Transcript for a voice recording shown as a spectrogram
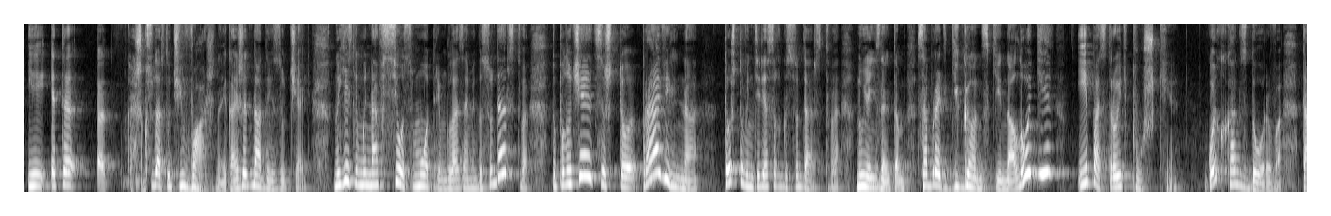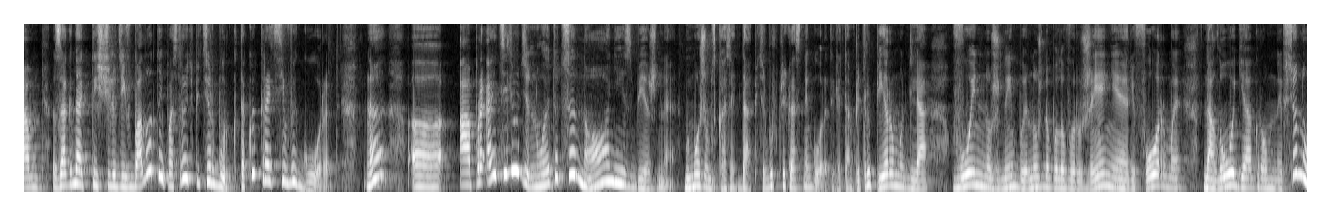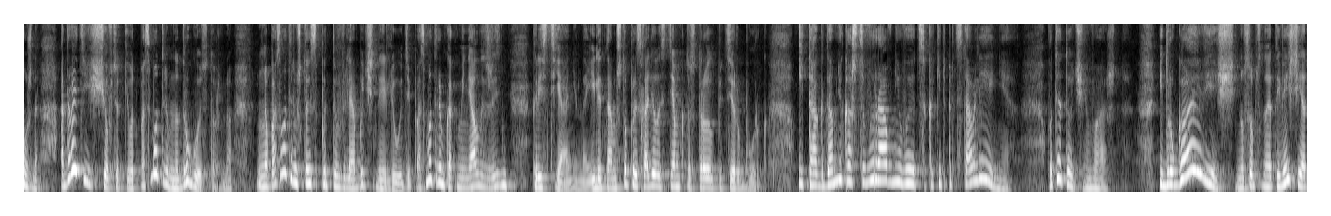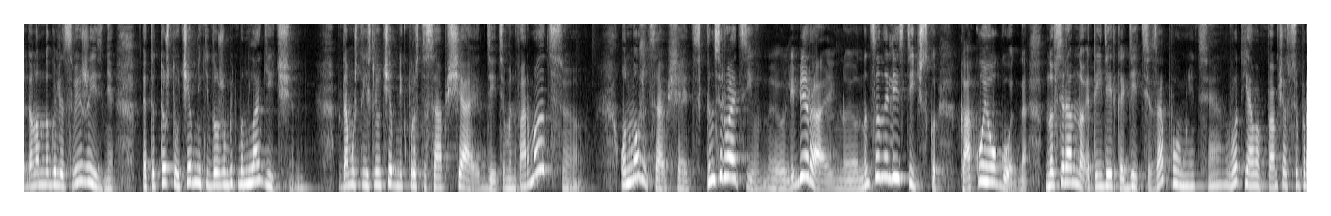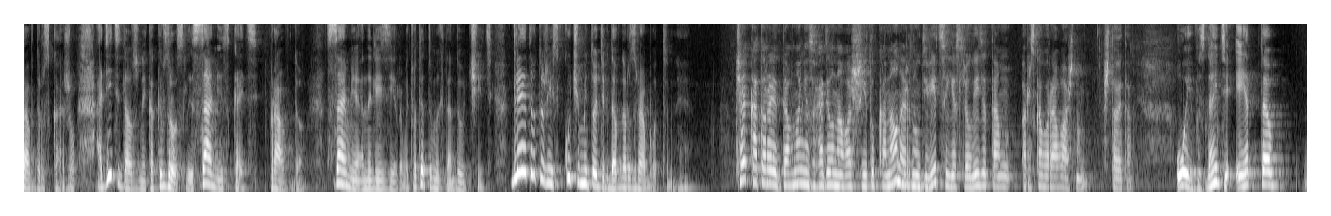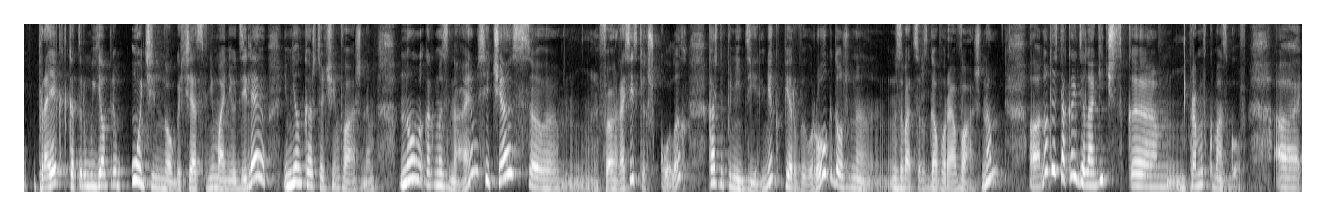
И это э, Конечно, государство очень важно, и, конечно, это надо изучать. Но если мы на все смотрим глазами государства, то получается, что правильно то, что в интересах государства. Ну, я не знаю, там, собрать гигантские налоги и построить пушки. Ой, как здорово. Там загнать тысячи людей в болото и построить Петербург. Такой красивый город. Да? А, про, а эти люди, ну, это цена неизбежная. Мы можем сказать, да, Петербург прекрасный город, или там Петру Первому для войн нужны бы, нужно было вооружение, реформы, налоги огромные, все нужно. А давайте еще все-таки вот посмотрим на другую сторону. Посмотрим, что испытывали обычные люди, посмотрим, как менялась жизнь крестьянина, или там, что происходило с тем, кто строил Петербург. И тогда, мне кажется, выравниваются какие-то представления – Вот это очень важно. И другая вещь, ну, собственно, этой вещи я отдала много лет своей жизни, это то, что учебник не должен быть монологичен. Потому что если учебник просто сообщает детям информацию, он может сообщать консервативную, либеральную, националистическую, какую угодно. Но все равно эта идея такая, дети, запомните, вот я вам, вам сейчас всю правду расскажу. А дети должны, как и взрослые, сами искать правду, сами анализировать. Вот этому их надо учить. Для этого тоже есть куча методик, давно разработанные. Человек, который давно не заходил на ваш YouTube-канал, наверное, удивится, если увидит там разговор о важном. Что это? Ой, вы знаете, это проект, которому я прям очень много сейчас внимания уделяю, и мне он кажется очень важным. Но, как мы знаем, сейчас э, в российских школах каждый понедельник первый урок должен э, называться «Разговор о важном». Э, ну, то есть такая идеологическая промывка мозгов.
